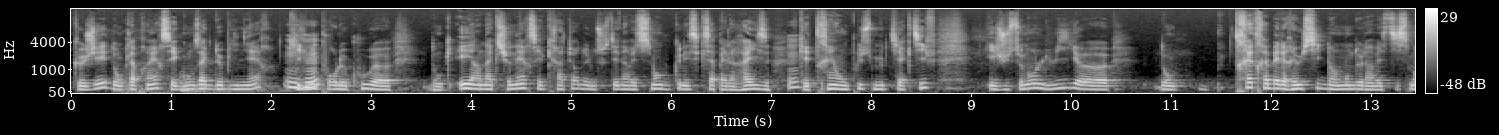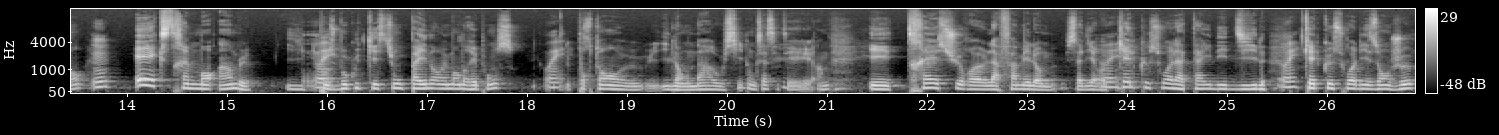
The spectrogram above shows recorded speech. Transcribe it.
que j'ai. Donc la première c'est Gonzague de Blinière, qui Mhm. lui pour le coup euh, donc est un actionnaire, c'est le créateur d'une société d'investissement que vous connaissez qui s'appelle Raise, Mm. qui est très en plus multi-actif. Et justement lui, donc très très belle réussite dans le monde de l'investissement, Mm. extrêmement humble. Il Ouais. pose beaucoup de questions, pas énormément de réponses. Ouais. Pourtant, euh, il en a aussi, donc ça c'était. un- Et très sur euh, la femme et l'homme, c'est-à-dire Ouais. quelle que soit la taille des deals, Ouais. quels que soient les enjeux,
